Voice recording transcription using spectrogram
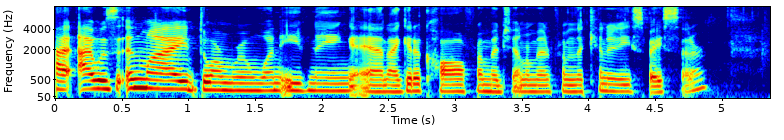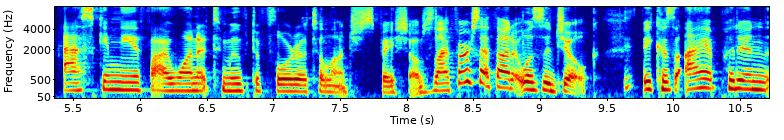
I, I was in my dorm room one evening and I get a call from a gentleman from the Kennedy Space Center asking me if I wanted to move to Florida to launch space shuttles. And at first I thought it was a joke because I had put in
